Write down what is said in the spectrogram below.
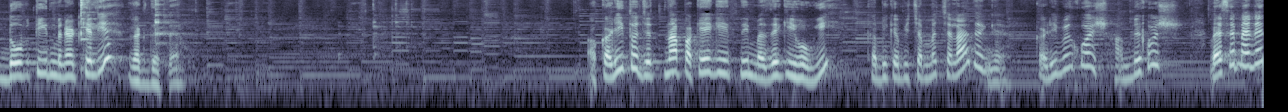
दो तीन मिनट के लिए रख देते हैं। और कड़ी तो जितना पकेगी इतनी मज़े की होगी। कभी कभी चम्मच चला देंगे। कड़ी भी खुश हम भी खुश। वैसे मैंने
